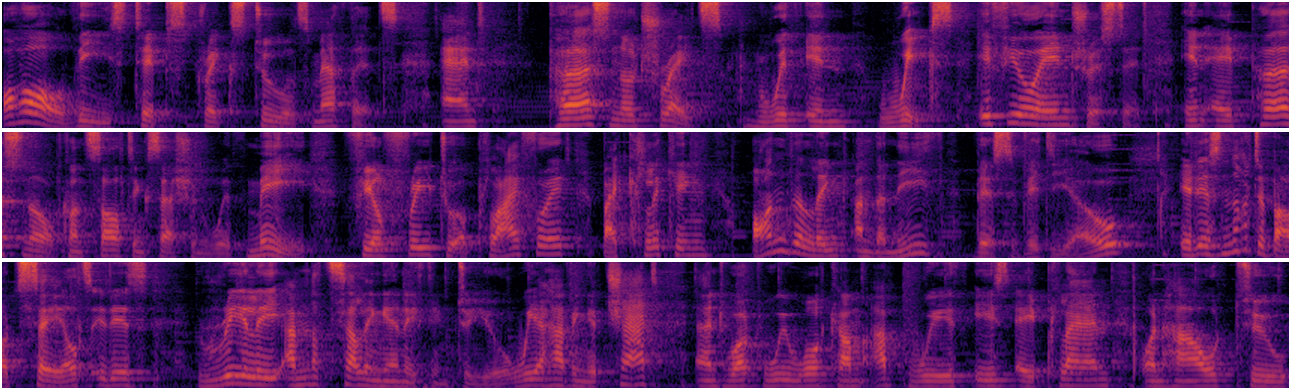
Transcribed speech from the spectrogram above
all these tips, tricks, tools, methods, and personal traits within weeks. If you're interested in a personal consulting session with me, feel free to apply for it by clicking on the link underneath this video. It is not about sales, it is really, I'm not selling anything to you. We are having a chat and what we will come up with is a plan on how to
